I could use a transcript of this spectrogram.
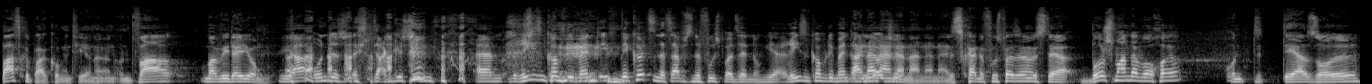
Basketball kommentieren hören und war mal wieder jung. Ja, und es, Dankeschön. Ähm, Riesenkompliment. Wir kürzen das ab, es ist eine Fußballsendung hier. Riesenkompliment Nein, an die nein, deutsche. nein, nein, nein, nein, nein. Das ist keine Fußballsendung, das ist der Burschmann der Woche und der soll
